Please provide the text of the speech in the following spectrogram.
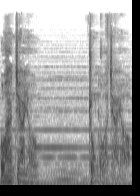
武汉加油，中国加油！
